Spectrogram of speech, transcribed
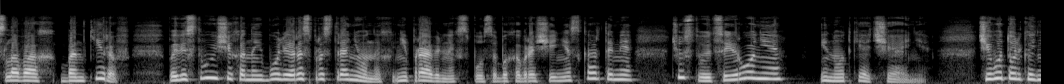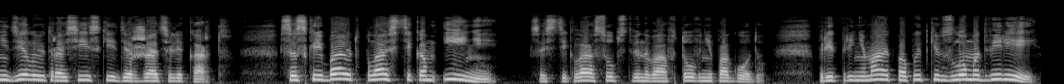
словах банкиров, повествующих о наиболее распространенных неправильных способах обращения с картами, чувствуется ирония и нотки отчаяния. Чего только не делают российские держатели карт. Соскребают пластиком иней со стекла собственного авто в непогоду. Предпринимают попытки взлома дверей.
